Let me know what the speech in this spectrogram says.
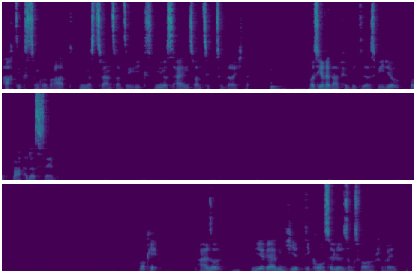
8x zum Quadrat minus 22x minus 21 zu berechnen. Pausiere dafür bitte das Video und mache das selber. Okay, also wir werden hier die große Lösungsformel verwenden.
